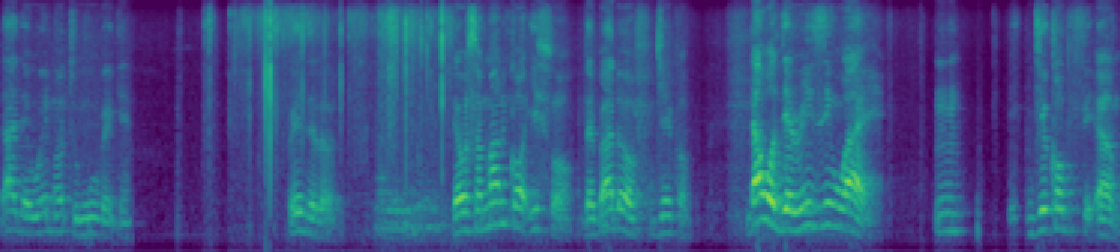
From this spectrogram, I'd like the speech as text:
That's the way not to move again. Praise the lord there was a man called esau the brother of jacob that was the reason why mm, jacob um,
